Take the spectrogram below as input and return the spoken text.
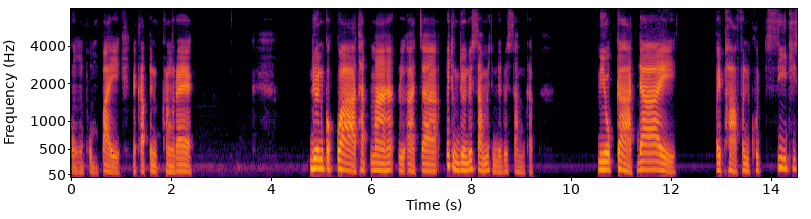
ของผมไปนะครับ เป็นครั้งแรก เดือนกว่าๆถัดมาฮะหรืออาจจะไม่ถึงเดือนด้วยซ้ำไม่ถึงเดือนด้วยซ้ำครับ มีโอกาสได้ไปผ่าฟันคุดซี่ที่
